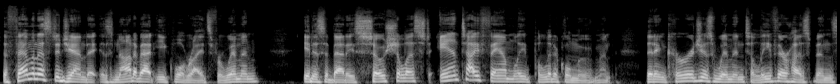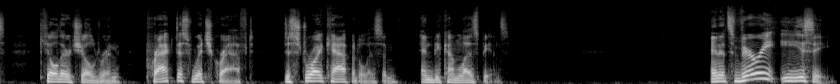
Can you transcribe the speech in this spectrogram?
the feminist agenda is not about equal rights for women. It is about a socialist, anti family political movement that encourages women to leave their husbands, kill their children, practice witchcraft, destroy capitalism, and become lesbians. And it's very easy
